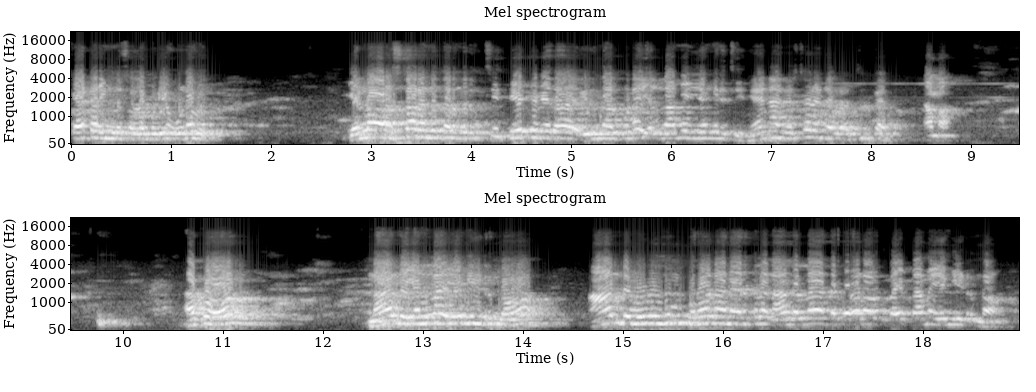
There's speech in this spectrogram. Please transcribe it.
கேட்டரிங்ல சொல்லக்கூடிய உணவு. எல்லா ரெஸ்டாரண்ட்டும் திறந்துருந்துச்சு. தேட்டவே தான் இருந்தால் கூட எல்லாமே இயங்கிடுச்சு. ஏன்னா ரெஸ்டாரண்ட் அவர் வச்சிருக்காரு ஆமா. அப்போ நாங்க எல்லாம் இயங்கிட்டு இருந்தோம். ஆண்டு முழுவதும் கொரோனா நேரத்துல நாங்கெல்லாம் அந்த கொரோனாவுக்கு பயப்படாம இயங்கிட்டு இருந்தோம்.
